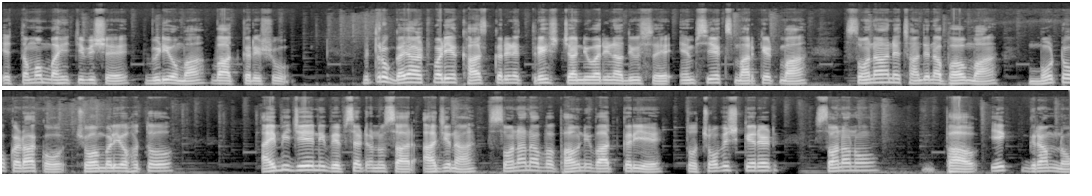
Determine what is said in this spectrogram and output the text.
એ તમામ માહિતી વિશે વિડીયોમાં વાત કરીશું. મિત્રો, ગયા અઠવાડિયે ખાસ કરીને ત્રીસ જાન્યુઆરીના દિવસે એમસીએક્સ માર્કેટમાં સોના અને ચાંદીના ભાવમાં મોટો કડાકો જોવા મળ્યો હતો. આઈબીજેની વેબસાઇટ અનુસાર આજના સોનાના ભાવની વાત કરીએ તો ચોવીસ કેરેટ સોનાનો ભાવ એક ગ્રામનો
